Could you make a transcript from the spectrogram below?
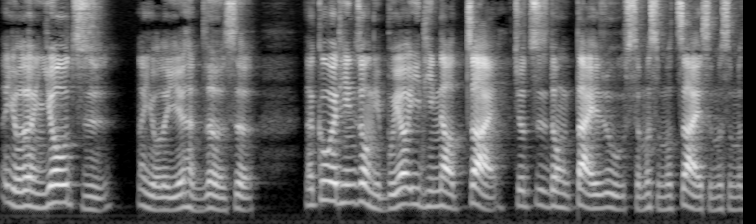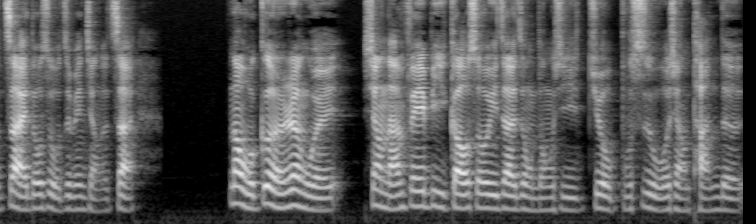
那有的很优质，那有的也很垃圾。那各位听众，你不要一听到债就自动带入什么什么债、什么什么债，都是我这边讲的债。那我个人认为，像南非币高收益债这种东西，就不是我想谈的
